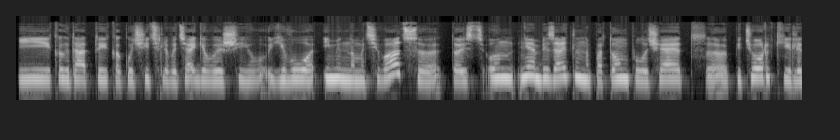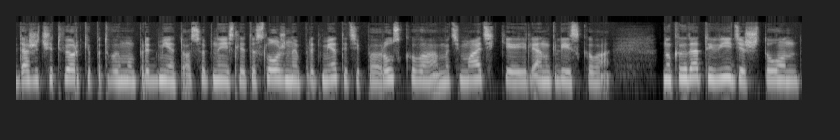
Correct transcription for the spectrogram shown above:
И когда ты, как учитель, вытягиваешь его именно мотивацию, то есть он не обязательно потом получает э, пятерки или даже четверки по твоему предмету, особенно если это сложные предметы типа русского, математики или английского. Но когда ты видишь, что он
